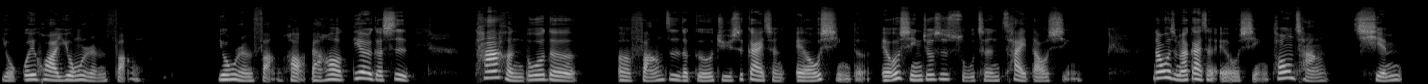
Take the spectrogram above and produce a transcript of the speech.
有规划佣人房，佣人房哈。然后第二个是，它很多的呃房子的格局是盖成 L 型的，L 型就是俗称菜刀型。那为什么要盖成 L 型？通常前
